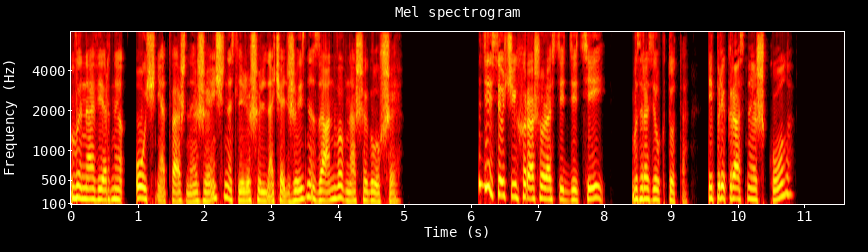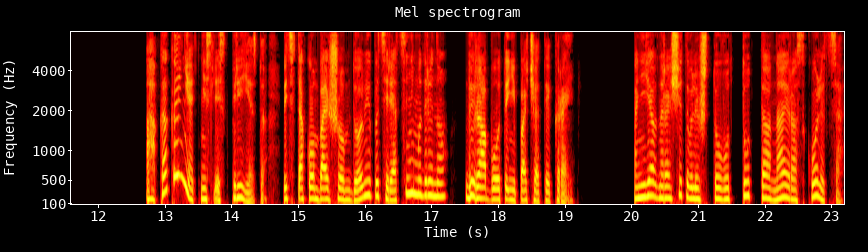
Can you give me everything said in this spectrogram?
«Вы, наверное, очень отважная женщина, если решили начать жизнь заново в нашей глуши». «Здесь очень хорошо растить детей», — возразил кто-то. «И прекрасная школа. А как они отнеслись к переезду? Ведь в таком большом доме потеряться не мудрено. Да и работы непочатый край. Они явно рассчитывали, что вот тут-то она и расколется,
